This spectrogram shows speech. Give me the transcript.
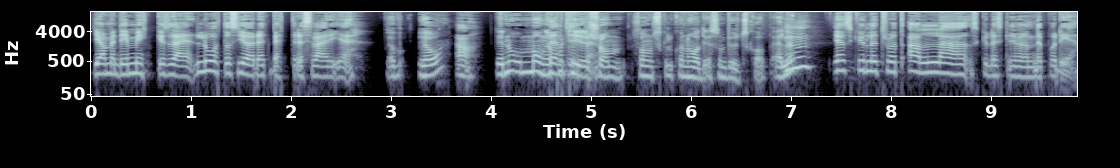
Ja, men det är mycket sådär, låt oss göra ett bättre Sverige. Ja, Ja, Ja. det är nog många Den partier typen. som, som skulle kunna ha det som budskap, eller? Mm, jag skulle tro att alla skulle skriva under på det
